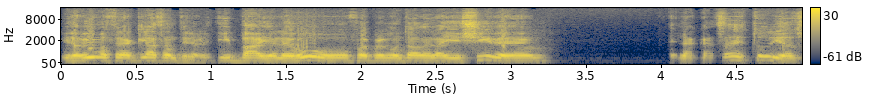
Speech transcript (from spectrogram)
Y lo vimos en la clase anterior. Y Bayo fue preguntado en la Yeshiva la casa de estudios,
